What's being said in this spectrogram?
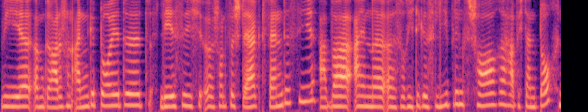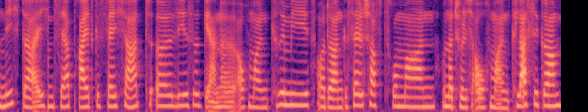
Wie ähm, gerade schon angedeutet, lese ich äh, schon verstärkt Fantasy, aber ein äh, so richtiges Lieblingsgenre habe ich dann doch nicht, da ich sehr breit gefächert äh, lese, gerne auch mal ein Krimi oder ein Gesellschaftsroman und natürlich auch mal ein Klassiker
